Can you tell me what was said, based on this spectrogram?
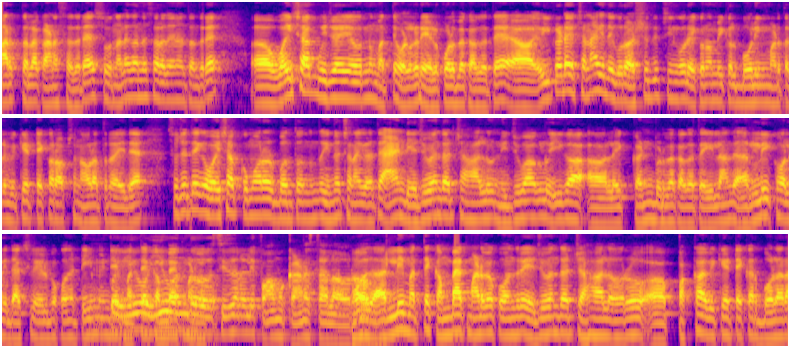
ಮಾರ್ಕ್ ತಲ್ಲ ಕಾಣಿಸ್ತಾ ಇದ್ರೆ. ಸೊ ನನಗನ್ನಿಸೋದು ಏನಂತಂದ್ರೆ ವೈಶಾಖ್ ವಿಜಯ್ ಅವ್ರನ್ನು ಮತ್ತೆ ಒಳಗಡೆ ಹೇಳ್ಕೊಳ್ಬೇಕಾಗುತ್ತೆ ಈ ಕಡೆ ಚೆನ್ನಾಗಿದೆ ಗುರು. ಹರ್ಷದೀಪ್ ಸಿಂಗ್ ಅವರು ಎಕನಾಮಿಕಲ್ ಬೌಲಿಂಗ್ ಮಾಡ್ತಾರೆ. ವಿಕೆಟ್ ಟೇಕರ್ ಆಪ್ಷನ್ ಅವ್ರ ಹತ್ರ ಇದೆ. ಸೊ ಜೊತೆಗೆ ವೈಶಾಖ್ ಕುಮಾರ್ ಅವ್ರು ಬಂತು ಅಂತಂದು ಇನ್ನೂ ಚೆನ್ನಾಗಿರುತ್ತೆ. ಆ್ಯಂಡ್ ಯಜುವೇಂದರ್ ಚಹಲ್ ನಿಜವಾಗ್ಲೂ ಈಗ ಲೈಕ್ ಕಂಡು ಬಿಡಬೇಕಾಗುತ್ತೆ ಇಲ್ಲಾಂದ್ರೆ ಅರ್ಲಿ ಕಾಲ್ ಇದೆ ಆಕ್ಚುಲಿ ಹೇಳ್ಬೇಕು ಅಂದ್ರೆ ಟೀಮ್ ಇಂಡಿಯಾ ಮತ್ತೆ ಸೀಸನ್ ಅಲ್ಲಿ ಫಾರ್ಮ್ ಕಾಣಿಸ್ತಾ ಇಲ್ಲ ಅವರು. ಅರ್ಲಿ ಮತ್ತೆ ಮತ್ತೆ ಕಂಬ್ಯಾಕ್ ಮಾಡಬೇಕು ಅಂದ್ರೆ ಯಜುವೇಂದರ್ ಚಹಾಲ್ ಅವರು ಪಕ್ಕಾ ವಿಕೆಟ್ ಟೇಕರ್ ಬೌಲರ್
